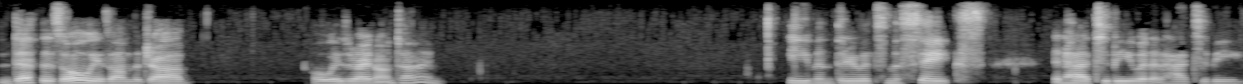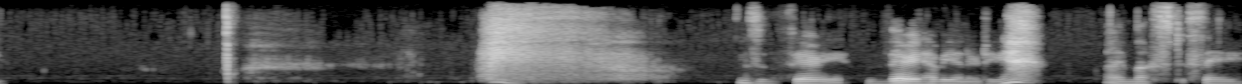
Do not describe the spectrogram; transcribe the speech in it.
Death is always on the job, always right on time. Even through its mistakes, it had to be what it had to be. This is very, very heavy energy, I must say.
